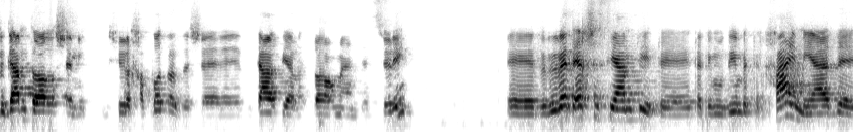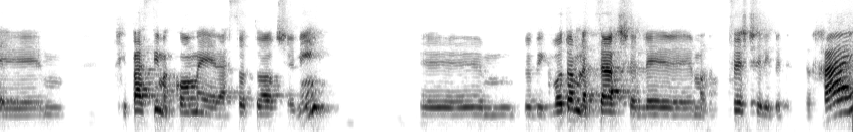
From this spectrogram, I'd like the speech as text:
וגם תואר שני, בשביל לחפות על זה שוויתרתי על התואר מהנדס שלי. אה, ובאמת, איך שסיימתי את, אה, את הלימודים בתל חי, מיד חיפשתי מקום לעשות תואר שני, ובעקבות המלצה של מרצה שלי בתל חי,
